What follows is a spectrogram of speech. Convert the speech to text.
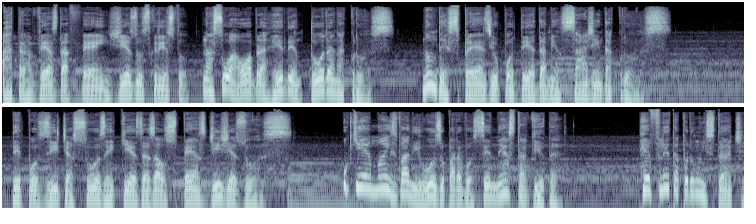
através da fé em Jesus Cristo, na sua obra redentora na cruz. Não despreze o poder da mensagem da cruz. Deposite as suas riquezas aos pés de Jesus. O que é mais valioso para você nesta vida? Reflita por um instante.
